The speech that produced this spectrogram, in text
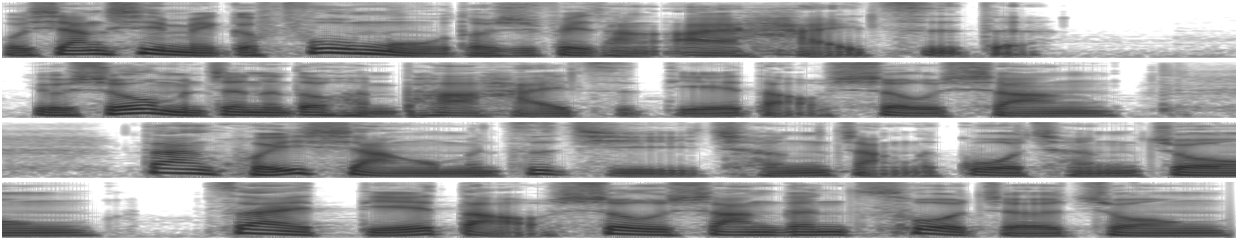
我相信每个父母都是非常爱孩子的，有时候我们真的都很怕孩子跌倒受伤。但回想我们自己成长的过程中，在跌倒受伤跟挫折中，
